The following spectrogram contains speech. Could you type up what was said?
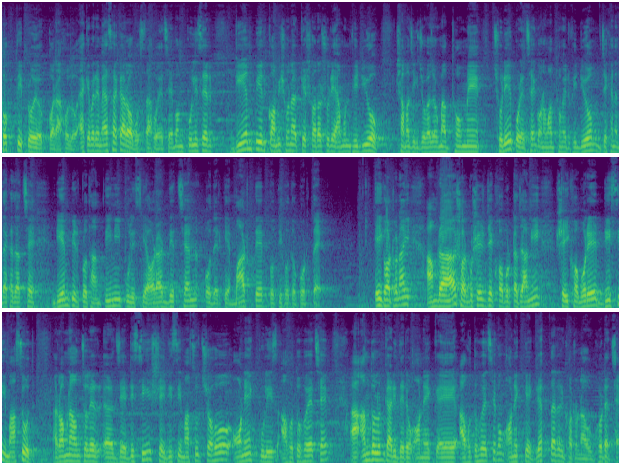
শক্তি প্রয়োগ করা হলো। একেবারে ম্যাসাকার অবস্থা হয়েছে এবং পুলিশের ডিএমপির কমিশনারকে সরাসরি এমন ভিডিও সামাজিক যোগাযোগ মাধ্যমে ছড়িয়ে পড়েছে, গণমাধ্যমের ভিডিও, যেখানে দেখা যাচ্ছে ডিএমপির প্রধান, তিনি পুলিশকে অর্ডার দিচ্ছেন ওদেরকে মারতে, প্রতিহত করতে। এই ঘটনায় আমরা সর্বশেষ যে খবরটা জানি সেই খবরে ডিসি মাসুদ রমনা অঞ্চলের যে ডিসি সেই ডিসি মাসুদ সহ অনেক পুলিশ আহত হয়েছে। আন্দোলনকারীদেরও অনেক আহত হয়েছে এবং অনেককে গ্রেপ্তারের ঘটনাও ঘটেছে।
